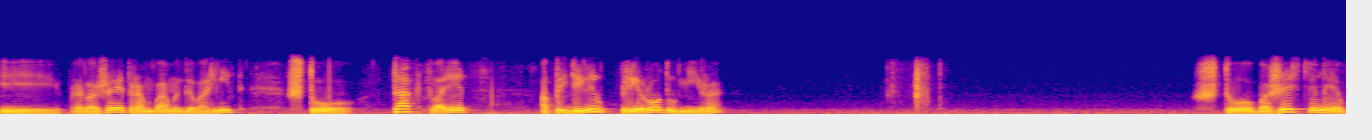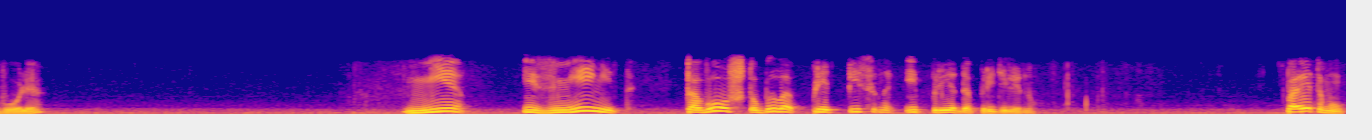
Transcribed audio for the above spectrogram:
И продолжает Рамбам и говорит, что так Творец определил природу мира, что божественная воля не изменит того, что было предписано и предопределено. Поэтому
